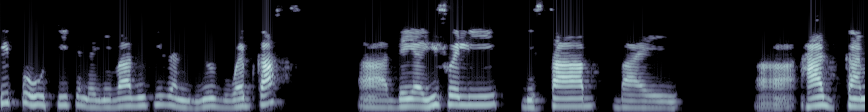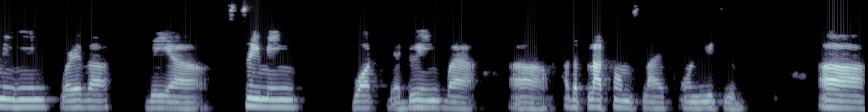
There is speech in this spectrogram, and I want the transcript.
people who teach in the universities and use webcasts, uh, they are usually disturbed by ads coming in wherever they are streaming what they're doing via uh, other platforms like on YouTube. Uh,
